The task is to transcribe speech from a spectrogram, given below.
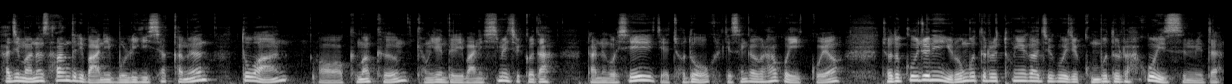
하지만은 사람들이 많이 몰리기 시작하면 또한 어, 그만큼 경쟁들이 많이 심해질 거다. 라는 것이 이제 저도 그렇게 생각을 하고 있고요. 저도 꾸준히 이런 것들을 통해 가지고 이제 공부들을 하고 있습니다.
